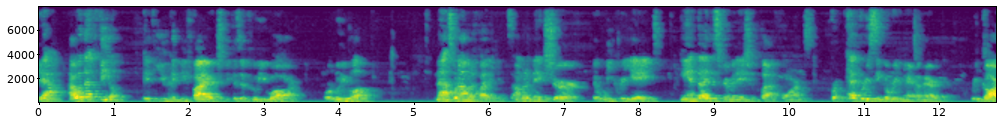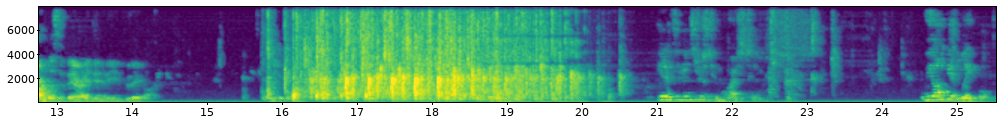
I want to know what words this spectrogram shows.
Yeah, how would that feel if you could be fired just because of who you are or who you love? And that's what I'm going to fight against. I'm going to make sure that we create anti discrimination platforms for every single American, regardless of their identity and who they are. Thank you, Dave. Yeah, it's an interesting question. We all get labeled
